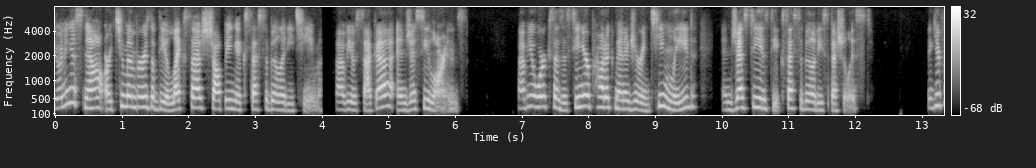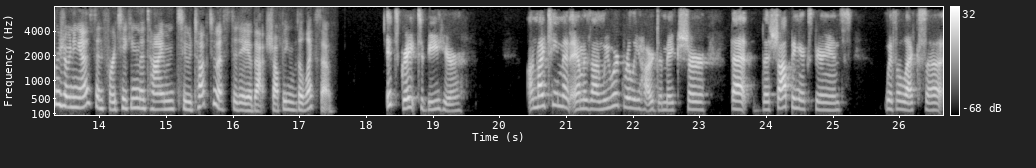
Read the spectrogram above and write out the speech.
Joining us now are two members of the Alexa Shopping Accessibility Team, Fabio Sacca and Jesse Lawrence. Fabio works as a senior product manager and team lead, and Jesse is the accessibility specialist. Thank you for joining us and for taking the time to talk to us today about shopping with Alexa. It's great to be here. On my team at Amazon, we work really hard to make sure that the shopping experience with Alexa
